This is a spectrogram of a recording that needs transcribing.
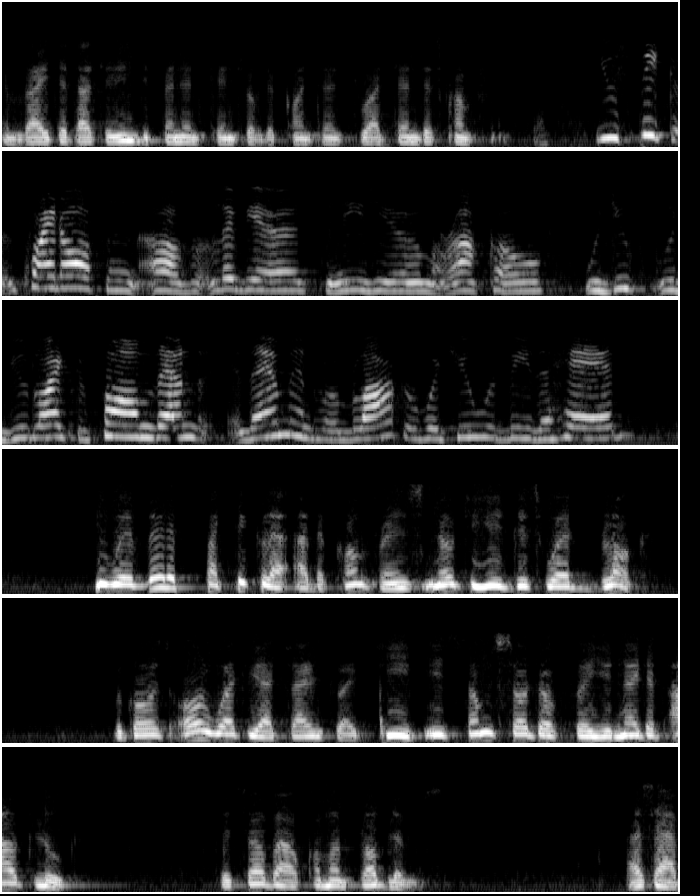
invited as an independent country of the continent to attend this conference. You speak quite often of Libya, Tunisia, Morocco. Would you would you like to form them them into a bloc of which you would be the head? You were very particular at the conference not to use this word block, because all what we are trying to achieve is some sort of a united outlook to solve our common problems. As I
